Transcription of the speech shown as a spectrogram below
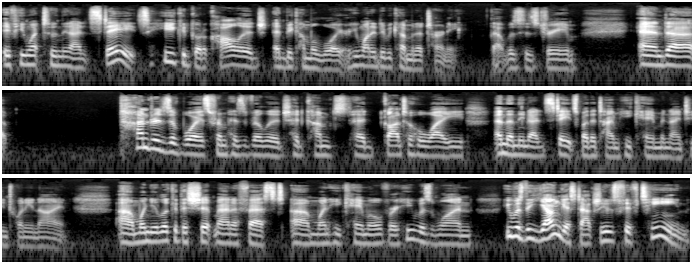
if he went to the United States, he could go to college and become a lawyer. He wanted to become an attorney. That was his dream, and uh, hundreds of boys from his village had come to, had gone to Hawaii and then the United States by the time he came in 1929. Um, when you look at the ship manifest, um, when he came over, he was one. He was the youngest actually. He was 15,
